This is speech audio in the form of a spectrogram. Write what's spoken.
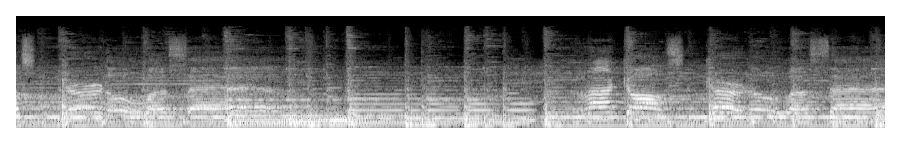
Rakos Colonel Wasef Rakos Colonel Wasef So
